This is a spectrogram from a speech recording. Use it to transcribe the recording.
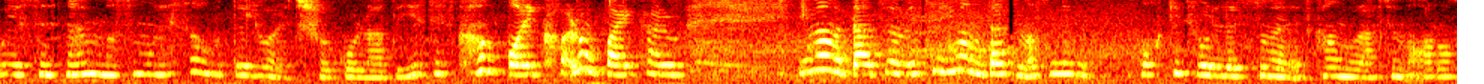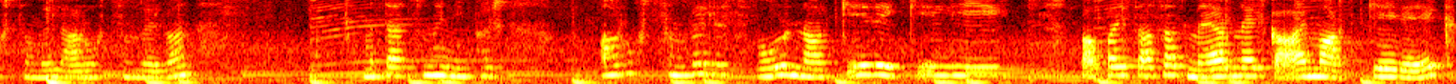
ու ես sense նայում ասում ու հեսա ուտելու այդ շոկոլադը, ես այսքան պայքարում, պայքարում Հիմա մտածում եմ, ես հիմա մտածում, ասում եմ կողքից որ լսում են, այսքան որ ասում առողջ սնվել, առողջ սնվել բան, մտածում են իբր առողջ սնվելս որն է, կերեք էլի, papaիս ասած մեռնել կա, այ մարդ կերեք,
